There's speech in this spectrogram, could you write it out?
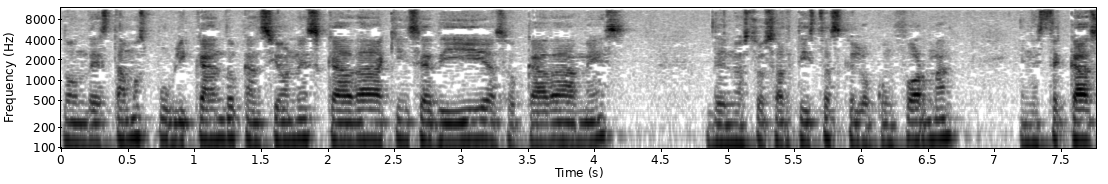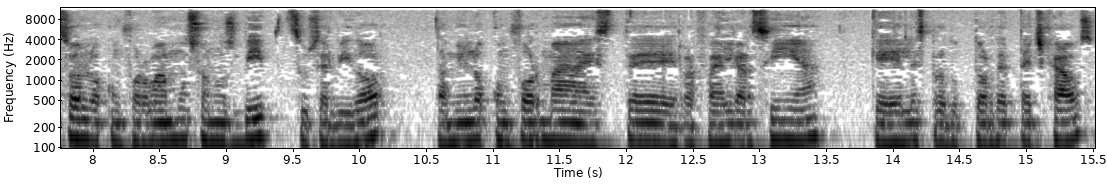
donde estamos publicando canciones cada 15 días o cada mes de nuestros artistas que lo conforman. En este caso lo conformamos Sonus Beat, su servidor. También lo conforma este Rafael García, que él es productor de Tech House.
